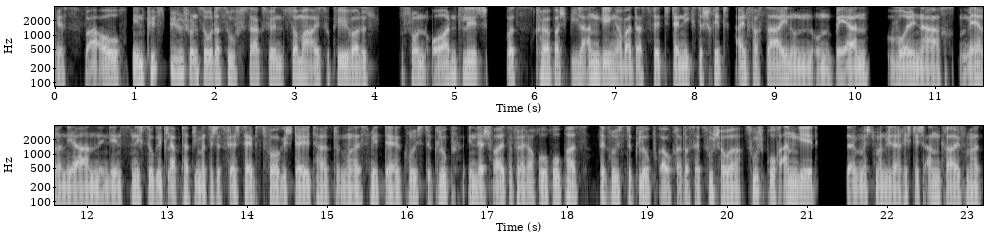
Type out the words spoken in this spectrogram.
Es war auch in Kitzbühel schon so, dass du sagst, für ein Sommer-Eishockey war das schon ordentlich was Körperspiel anging, aber das wird der nächste Schritt einfach sein und, und Bern wollen nach mehreren Jahren, in denen es nicht so geklappt hat, wie man sich das vielleicht selbst vorgestellt hat, und man ist mit der größte Club in der Schweiz, vielleicht auch Europas der größte Club, auch gerade was der Zuschauerzuspruch angeht. Da möchte man wieder richtig angreifen, hat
